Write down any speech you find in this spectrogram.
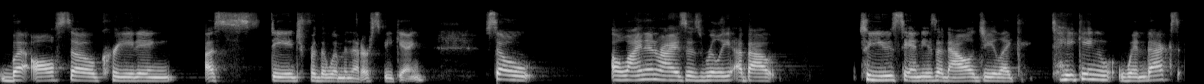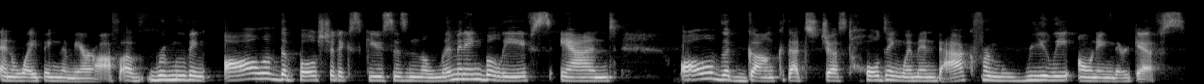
but also creating a stage for the women that are speaking. So Aligned and Rise is really about, to use Sandy's analogy, like taking Windex and wiping the mirror off, of removing all of the bullshit excuses and the limiting beliefs and all of the gunk that's just holding women back from really owning their gifts.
